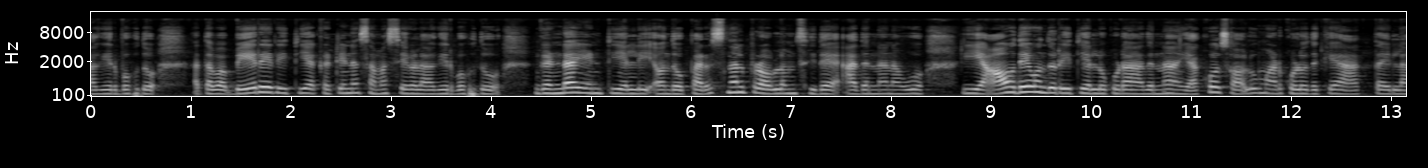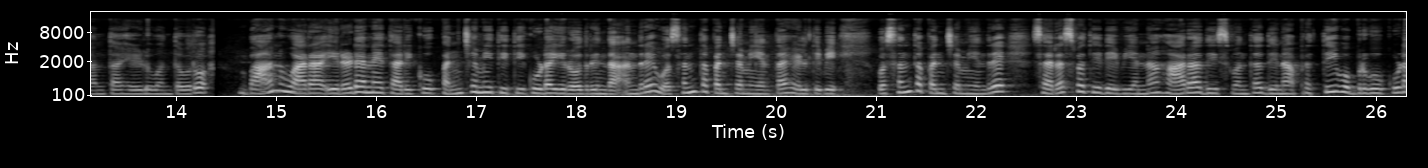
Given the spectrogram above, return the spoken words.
ಆಗಿರಬಹುದು, ಅಥವಾ ಬೇರೆ ರೀತಿಯ ಕಠಿಣ ಸಮಸ್ಯೆಗಳಾಗಿರಬಹುದು. ಗಂಡ ಹೆಂಡತಿಯಲ್ಲಿ ಒಂದು ಪರ್ಸ್ನಲ್ ಪ್ರಾಬ್ಲಮ್ಸ್ ಇದೆ, ಅದನ್ನು ನಾವು ಯಾವುದೇ ಒಂದು ರೀತಿಯಲ್ಲೂ ಕೂಡ ಅದನ್ನು ಯಾಕೋ ಸಾಲ್ವ್ ಮಾಡ್ಕೊಳ್ಳೋದಕ್ಕೆ ಆಗ್ತಾ ಇಲ್ಲ ಅಂತ ಹೇಳುವಂಥವರು ಭಾನುವಾರ ಎರಡನೇ ತಾರೀಕು ಪಂಚಮಿ ತಿಥಿ ಕೂಡ ಇರೋದ್ರಿಂದ, ಅಂದರೆ ವಸಂತ ಪಂಚಮಿ ಅಂತ ಹೇಳ್ತೀವಿ. ವಸಂತ ಪಂಚಮಿ ಅಂದರೆ ಸರಸ್ವತಿ ದೇವಿಯನ್ನು ಆರಾಧಿಸುವಂಥ ದಿನ. ಪ್ರತಿಯೊಬ್ಬರಿಗೂ ಕೂಡ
